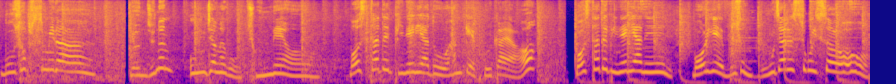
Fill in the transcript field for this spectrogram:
무섭습니다. 연주는 웅장하고 좋네요. 머스타드 비네리아도 함께 볼까요? 머스타드 비네리아는 머리에 무슨 모자를 쓰고 있어요.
